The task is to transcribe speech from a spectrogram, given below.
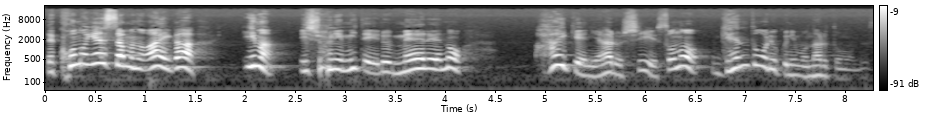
でこのイエス様の愛が今一緒に見ている命令の背景にあるしその原動力にもなると思うんです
